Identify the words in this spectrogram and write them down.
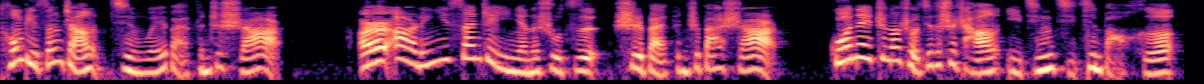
同比增长仅为百分之十二，而二零一三这一年的数字是百分之八十二。国内智能手机的市场已经几近饱和，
